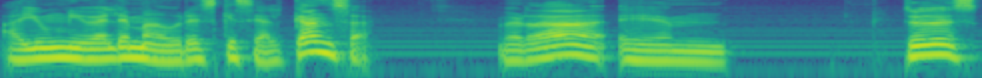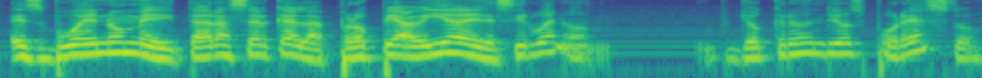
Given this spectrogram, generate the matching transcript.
Hay un nivel de madurez que se alcanza, ¿verdad? Em, entonces es bueno meditar acerca de la propia vida y decir, bueno, yo creo en Dios por esto,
